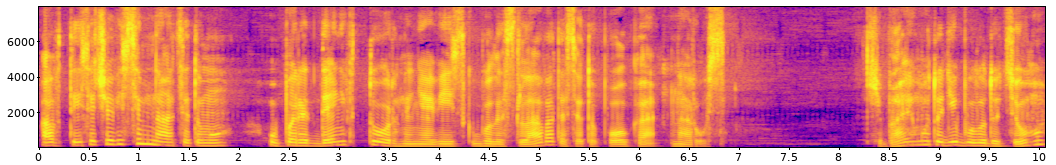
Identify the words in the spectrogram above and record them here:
а в 1018-му у переддень вторгнення військ Болеслава та Святополка на Русь? Хіба йому тоді було до цього?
